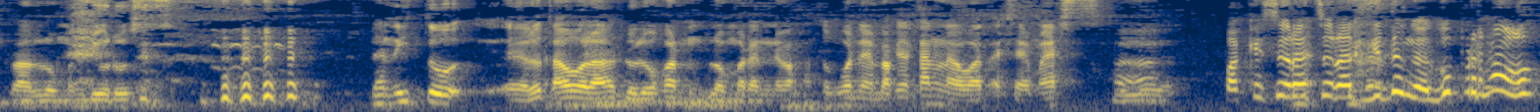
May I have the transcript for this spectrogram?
terlalu menjurus dan itu ya lu tau lah dulu kan belum pernah nembak gue nembaknya kan lewat SMS Pakai surat-surat gitu nggak? Gue pernah loh.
